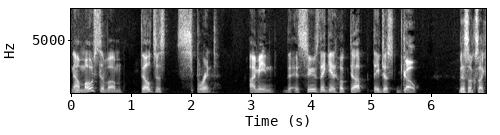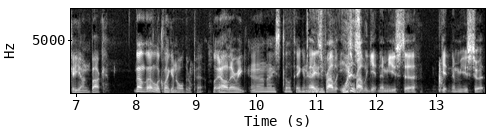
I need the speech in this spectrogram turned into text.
Now, most of them, they'll just sprint. I mean, th- as soon as they get hooked up, they just go. This looks like a young buck. That, that look like an older pit. Like, oh, there we. go. Oh, no, he's still taking it. He's probably What he's is- probably getting them used to getting them used to it.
